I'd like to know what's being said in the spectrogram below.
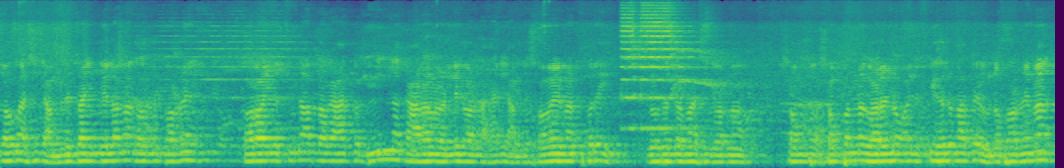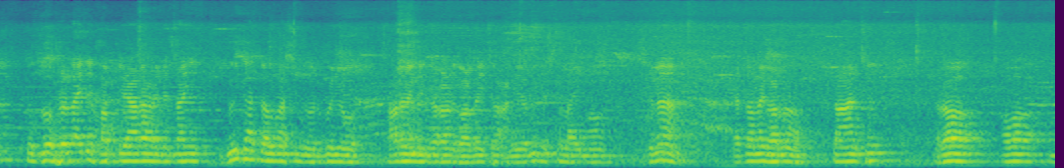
चौमासी हामीले चाहिँ बेलामा गर्नुपर्ने तर यो चुनाव लगायतको विभिन्न कारणहरूले गर्दाखेरि हामीले समयमा थोरै दोस्रो चौमासी गर्न सम्प सम्पन्न गरेनौँ। अहिले तेह्र मात्रै हुनुपर्नेमा त्यो दोस्रोलाई नै खप्ट्याएर अहिले चाहिँ दुईवटा चौमासीहरूको यो सार्वजनिकरण गर्दैछ। हामीहरू यसको लागि म सुना याचना गर्न चाहन्छु। र अब म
